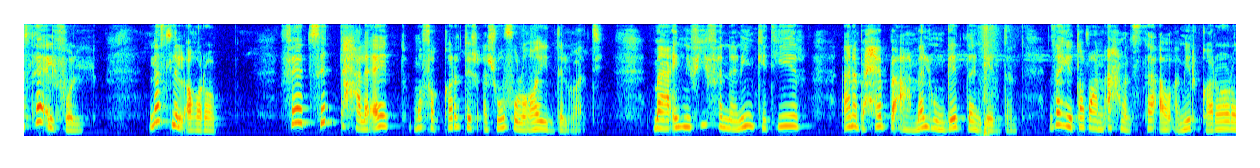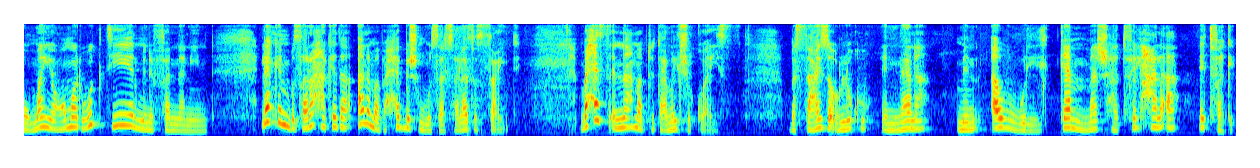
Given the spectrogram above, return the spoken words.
مساء الفل. نسل الأغراب. فات ست حلقات ما فكرتش أشوفه لغاية دلوقتي. مع إن في فنانين كتير أنا بحب أعمالهم جدا جدا زي طبعا أحمد السقا وأمير كرارة ومي عمر وكتير من الفنانين. لكن بصراحة كده أنا ما بحبش المسلسلات الصعيدي. بحس إنها ما بتتعملش كويس. بس عايزة أقول لكم إن أنا من أول كام مشهد في الحلقة اتفاجئت.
